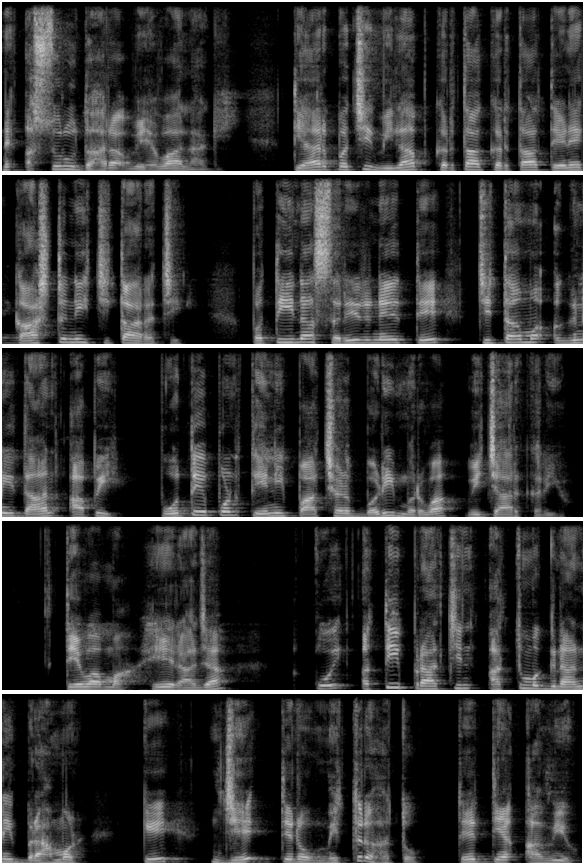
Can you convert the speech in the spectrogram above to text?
ને અશ્રુધારા વહેવા લાગી. ત્યાર પછી વિલાપ કરતાં કરતાં તેણે કાષ્ટની ચિતા રચી. પતિના શરીરને તે ચિતામાં અગ્નિદાન આપી પોતે પણ તેની પાછળ બળી મરવા વિચાર કર્યો. તેવામાં, હે રાજા, કોઈ અતિ પ્રાચીન આત્મજ્ઞાની બ્રાહ્મણ કે જે તેનો મિત્ર હતો, તે ત્યાં આવ્યો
